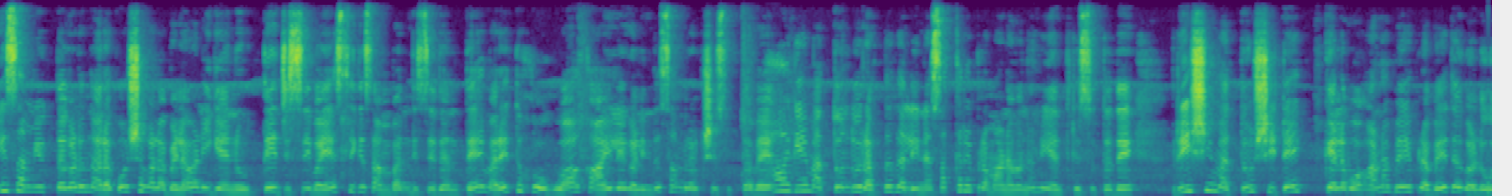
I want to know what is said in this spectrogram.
ಈ ಸಂಯುಕ್ತಗಳು ನರಕೋಶಗಳ ಬೆಳವಣಿಗೆಯನ್ನು ಉತ್ತೇಜಿಸಿ ವಯಸ್ಸಿಗೆ ಸಂಬಂಧಿಸಿದಂತೆ ಮರೆತು ಹೋಗುವ ಕಾಯಿಲೆಗಳಿಂದ ಸಂರಕ್ಷಿಸುತ್ತವೆ. ಹಾಗೆ ಮತ್ತೊಂದು ರಕ್ತದಲ್ಲಿನ ಸಕ್ಕರೆ ಪ್ರಮಾಣವನ್ನು ನಿಯಂತ್ರಿಸುತ್ತದೆ. ರಿಷಿ ಮತ್ತು ಶಿಟೆ ಕೆಲವು ಅಣಬೆ ಪ್ರಭೇದಗಳು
